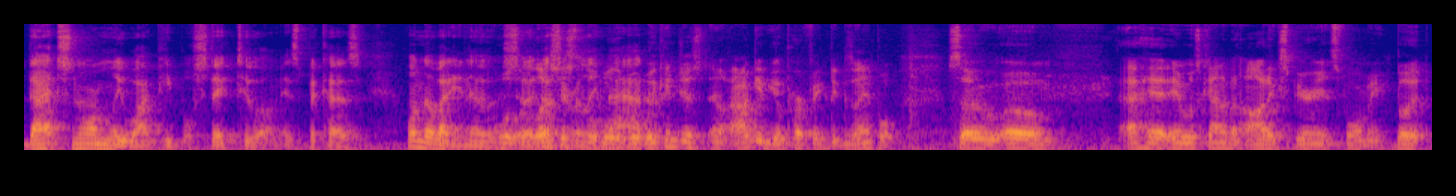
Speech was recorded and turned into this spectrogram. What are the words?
that's normally why people stick to them is because well nobody knows Well, so it doesn't just, really well, well, matter We can just. I'll give you a perfect example. So um, I had it was kind of an odd experience for me, but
